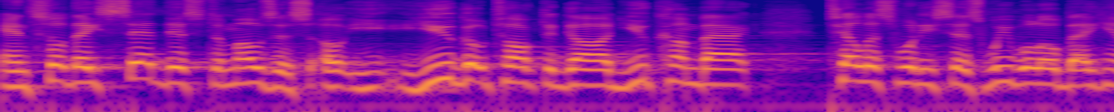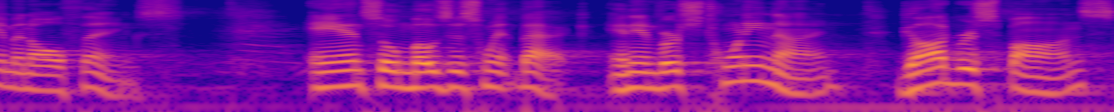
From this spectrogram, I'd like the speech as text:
And so they said this to Moses Oh, you go talk to God, you come back, tell us what he says, we will obey him in all things. And so Moses went back. And in verse 29, God responds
